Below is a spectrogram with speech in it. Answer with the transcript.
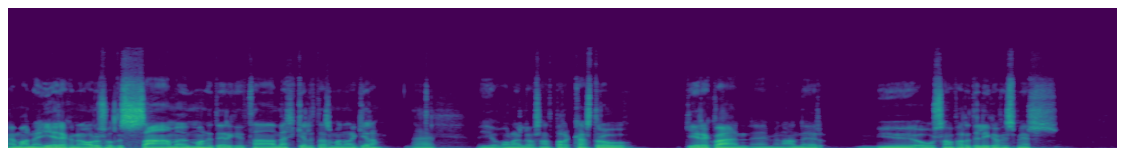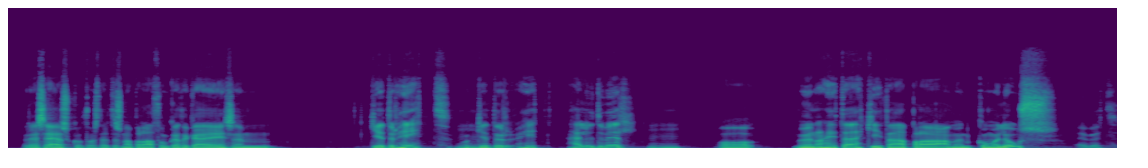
En mann er einhvern veginn orður svolítið sama um hann þetta er ekki það merkilegt það sem hann er að gera. Nei, ég vona alveg samt bara að Castro gera eitthvað en ég menn, hann er mjög ósamfærandi líka fyrst mér. Verið að segja sko, veist, þetta er svona bara þungat gæði sem getur hitt og Mhm. getur hitt helviti vel. Mm og mun hann hitta ekki, það bara mun koma ljós. Einmitt.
